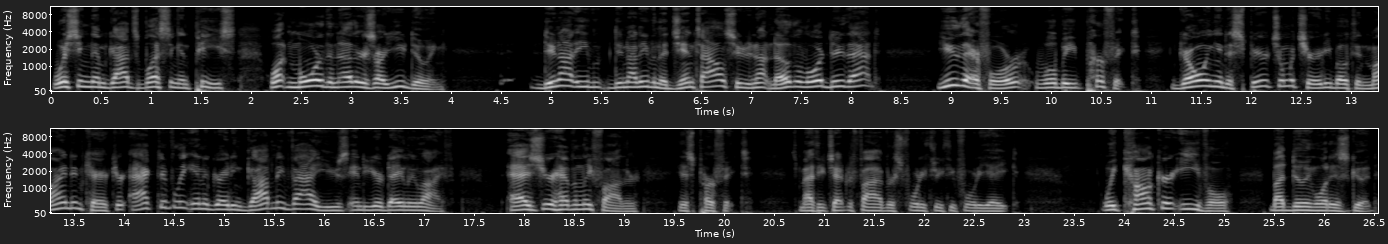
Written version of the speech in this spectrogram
wishing them God's blessing and peace, what more than others are you doing? Do not even do not even the Gentiles who do not know the Lord do that? You therefore will be perfect, growing into spiritual maturity both in mind and character, actively integrating godly values into your daily life, as your heavenly Father is perfect. It's Matthew chapter 5 verse 43 through 48. We conquer evil by doing what is good.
